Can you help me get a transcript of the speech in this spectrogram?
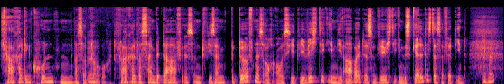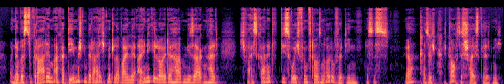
frag halt den Kunden, was er braucht. Frag halt, was sein Bedarf ist und wie sein Bedürfnis auch aussieht, wie wichtig ihm die Arbeit ist und wie wichtig ihm das Geld ist, das er verdient. Und da wirst du gerade im akademischen Bereich mittlerweile einige Leute haben, die sagen halt, ich weiß gar nicht, wieso ich 5000 Euro verdiene. Das ist, ja, also ich, ich brauche das Scheißgeld nicht.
